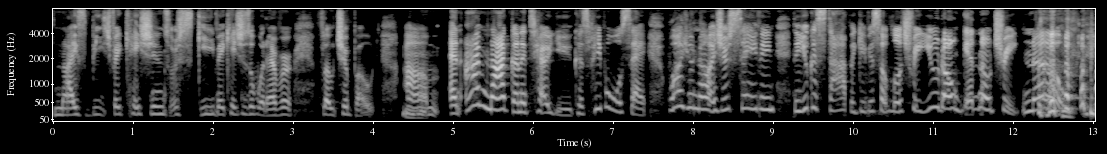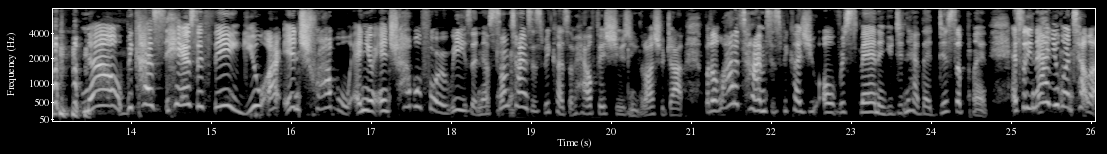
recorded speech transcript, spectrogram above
nice beach vacations or ski vacations or whatever float your boat. Mhm. Um, and I'm not going to tell you because people will say, well, you know, as you're saving, then you can stop and give yourself a little treat. You don't get no treat. No, no, because here's the thing you are in trouble and you're in trouble for a reason. Now, sometimes it's because of health issues and you lost your job, but a lot of times it's because you overspend and you didn't have that discipline. And so now you're going to tell an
